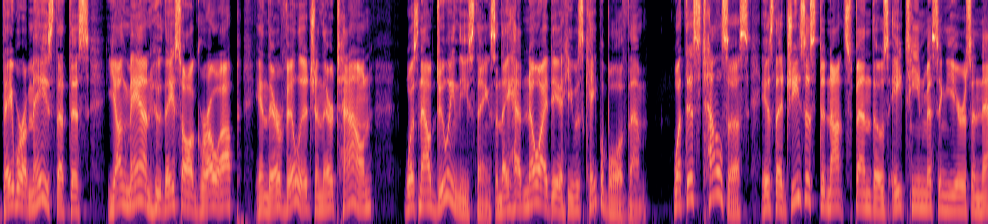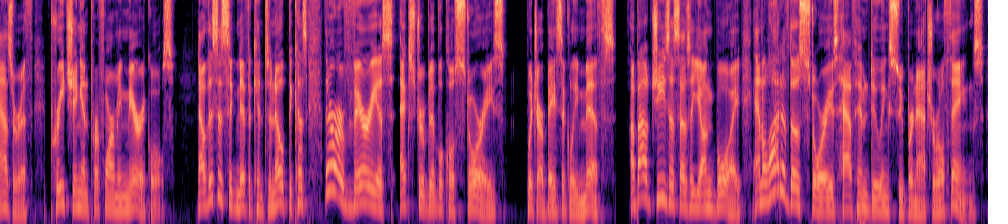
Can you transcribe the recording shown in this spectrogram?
They were amazed that this young man who they saw grow up in their village, in their town, was now doing these things, and they had no idea he was capable of them. What this tells us is that Jesus did not spend those 18 missing years in Nazareth preaching and performing miracles. Now, this is significant to note because there are various extra biblical stories, which are basically myths, about Jesus as a young boy, and a lot of those stories have him doing supernatural things.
